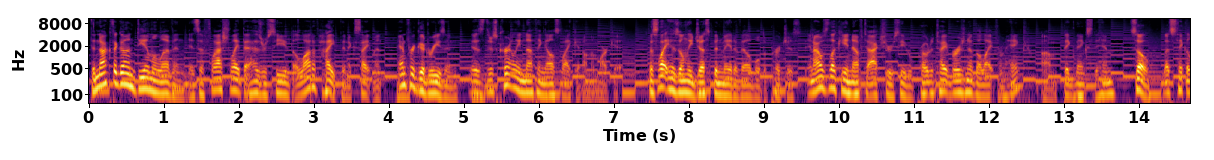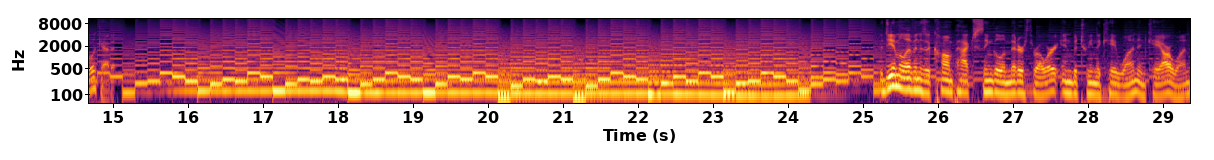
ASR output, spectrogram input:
The Noctigon DM11 is a flashlight that has received a lot of hype and excitement, and for good reason, as there's currently nothing else like it on the market. This light has only just been made available to purchase, and I was lucky enough to actually receive a prototype version of the light from Hank, um, big thanks to him. So, let's take a look at it. The DM11 is a compact single emitter thrower in between the K1 and KR1,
